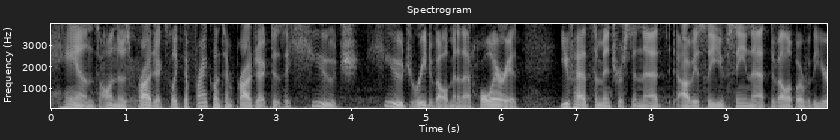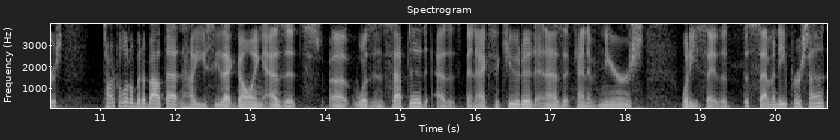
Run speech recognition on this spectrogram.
hands on those projects. Like the Franklinton project is a huge, huge redevelopment of that whole area. You've had some interest in that. Obviously, you've seen that develop over the years. Talk a little bit about that and how you see that going as it's uh, was incepted, as it's been executed, and as it kind of nears. What do you say the the seventy percent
